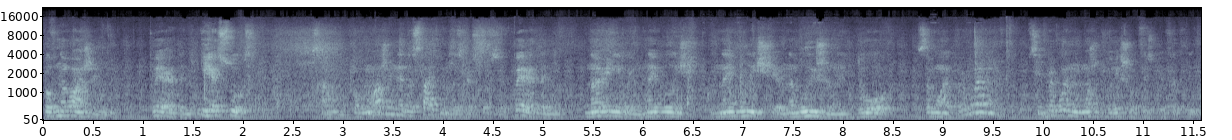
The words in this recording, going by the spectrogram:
повноваження передані і ресурси, саме повноважень недостатньо без ресурсів, передані на рівень найближче, найближче наближений до самої проблеми, ці проблеми можуть вирішуватися ефективно.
